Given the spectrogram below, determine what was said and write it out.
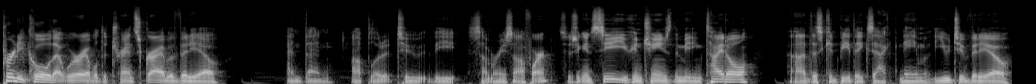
Pretty cool that we're able to transcribe a video and then upload it to the summary software. So as you can see, you can change the meeting title, uh, this could be the exact name of the YouTube video,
